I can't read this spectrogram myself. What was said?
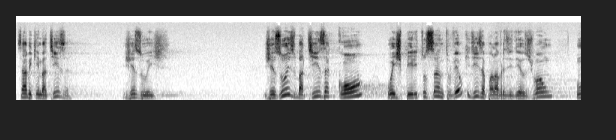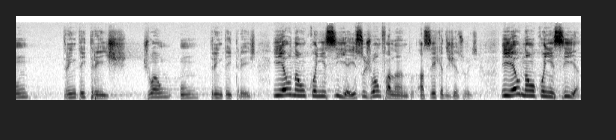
Sabe quem batiza? Jesus. Jesus batiza com o Espírito Santo. Vê o que diz a palavra de Deus, João 1, 33. João 1, 33. E eu não o conhecia, isso João falando acerca de Jesus. E eu não o conhecia,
